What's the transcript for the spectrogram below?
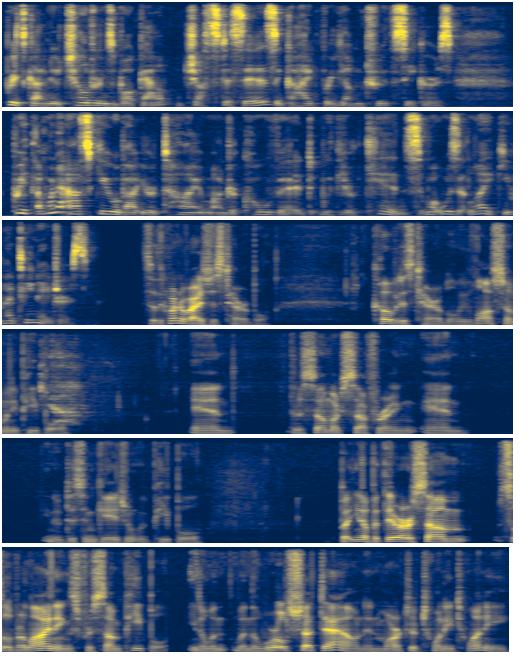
Preet's got a new children's book out, Justice Is, a guide for young truth seekers. Preet, I want to ask you about your time under COVID with your kids. What was it like? You had teenagers. So the coronavirus is terrible. COVID is terrible. We've lost so many people. Yeah. And there's so much suffering and you know disengagement with people. But you know, but there are some silver linings for some people. You know, when when the world shut down in March of 2020,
